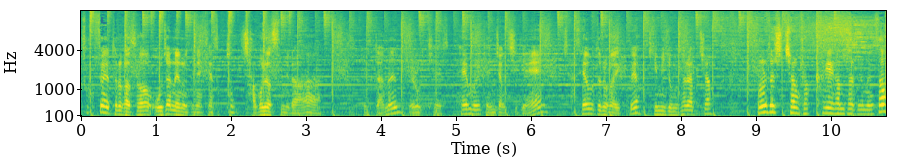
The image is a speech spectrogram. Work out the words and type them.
숙소에 들어가서 오전에는 그냥 계속 푹 자버렸습니다. 일단은 이렇게 해서 해물 된장찌개 자, 새우 들어가 있고요. 김이 좀 서렸죠? 오늘도 시청 격하게 감사드리면서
